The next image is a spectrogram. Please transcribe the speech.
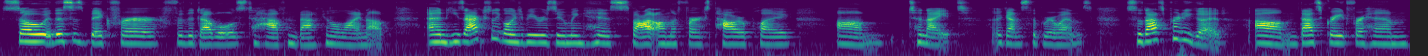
so this is big for for the Devils to have him back in the lineup, and he's actually going to be resuming his spot on the first power play um, tonight against the Bruins. So that's pretty good. Um, that's great for him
